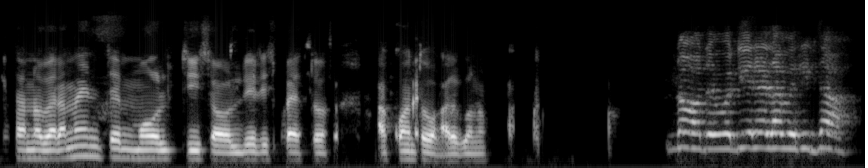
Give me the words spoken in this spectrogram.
stanno veramente molti soldi rispetto a quanto valgono. no, devo dire la verità.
